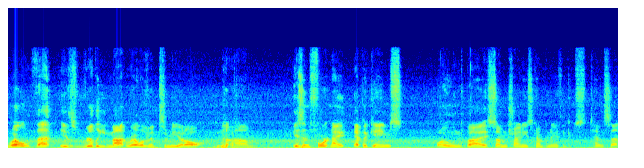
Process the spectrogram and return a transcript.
Well, that is really not relevant to me at all. no. Um, isn't Fortnite Epic Games owned by some Chinese company? I think it's Tencent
